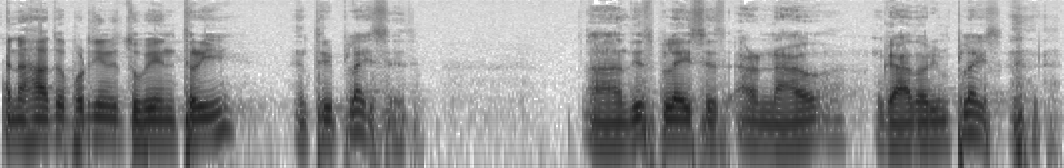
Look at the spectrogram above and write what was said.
and I had the opportunity to be in three, in three places. And these places are now gathering places.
